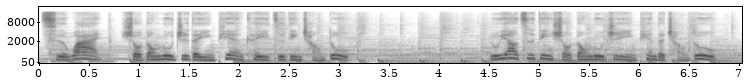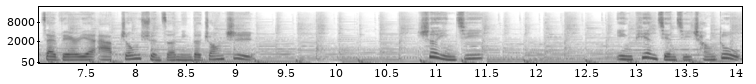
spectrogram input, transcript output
此外，手动录制的影片可以自定长度。如要自定手动录制影片的长度，在 Varia App 中选择您的装置。摄影机。影片剪辑长度，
